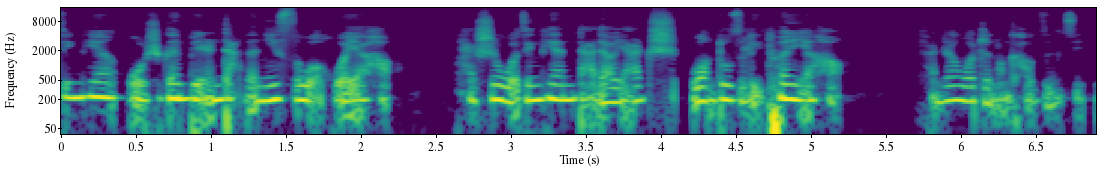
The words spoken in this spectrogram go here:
今天我是跟别人打的你死我活也好，还是我今天打掉牙齿往肚子里吞也好，反正我只能靠自己。”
